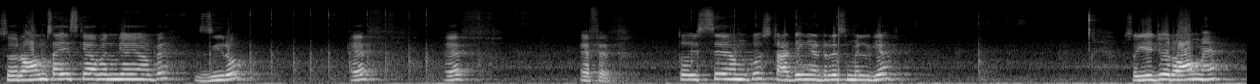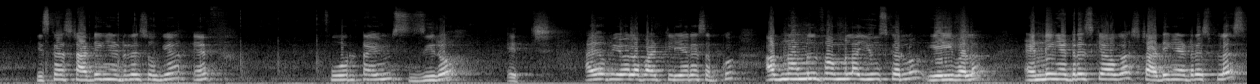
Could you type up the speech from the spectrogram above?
सो रॉम साइज़ क्या बन गया यहाँ पे? Zero F F F F तो इससे हमको स्टार्टिंग एड्रेस मिल गया। सो so, ये जो रॉम है इसका स्टार्टिंग एड्रेस हो गया F four times zero H I hope ये वाला पार्ट क्लियर है सबको। अब नॉर्मल फॉर्मूला यूज़ कर लो यही वाला। एंडिंग एड्रेस क्या होगा? Starting address plus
